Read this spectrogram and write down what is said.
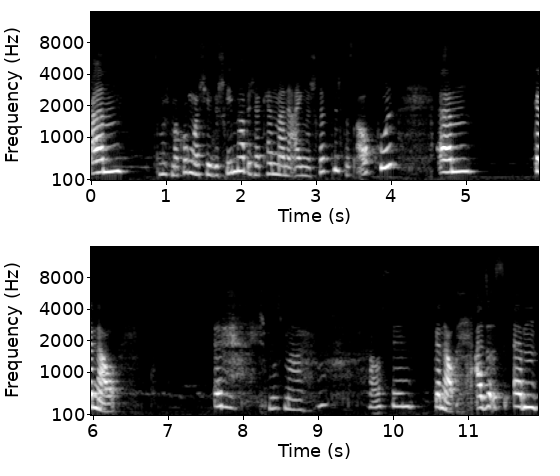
Ähm, muss ich mal gucken, was ich hier geschrieben habe. Ich erkenne meine eigene Schrift nicht, das ist auch cool. Ähm, genau. Äh, ich muss mal aussehen. Genau. Also es, ähm,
